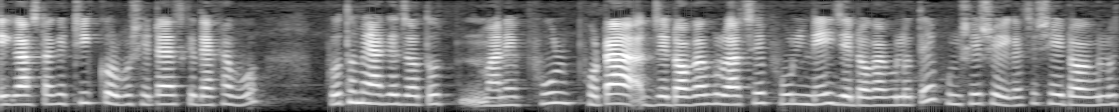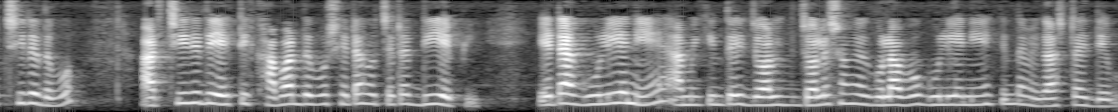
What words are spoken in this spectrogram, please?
এই গাছটাকে ঠিক করব সেটা আজকে দেখাবো। প্রথমে আগে যত মানে ফুল ফোটা যে ডগাগুলো আছে, ফুল নেই যে ডগাগুলোতে, ফুল শেষ হয়ে গেছে, সেই ডগাগুলো ছিঁড়ে দেবো। আর ছিঁড়ে দিয়ে একটি খাবার দেবো, সেটা হচ্ছে এটা ডিএপি এটা গুলিয়ে নিয়ে আমি কিন্তু এই জল, জলের সঙ্গে গোলাবো, গুলিয়ে নিয়ে কিন্তু আমি গাছটায় দেব।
